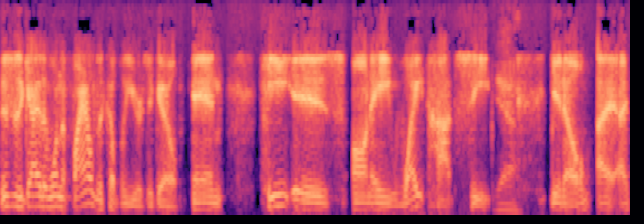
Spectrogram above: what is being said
this is a guy that won the finals a couple of years ago, and he is on a white hot seat. Yeah. You know, I, I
